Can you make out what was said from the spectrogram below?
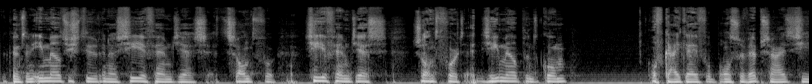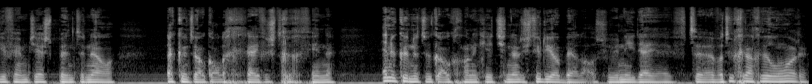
U kunt een e-mailtje sturen naar cfmjazz.zandvoort.gmail.com of kijk even op onze website cfmjazz.nl. Daar kunt u ook alle gegevens terugvinden. En u kunt natuurlijk ook gewoon een keertje naar de studio bellen... als u een idee heeft uh, wat u graag wil horen.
